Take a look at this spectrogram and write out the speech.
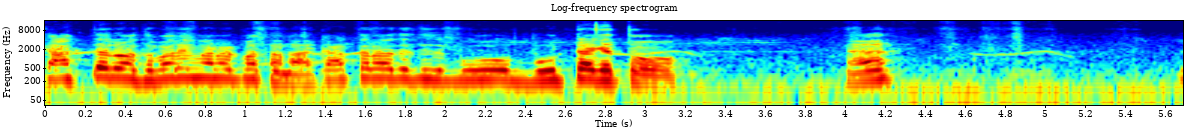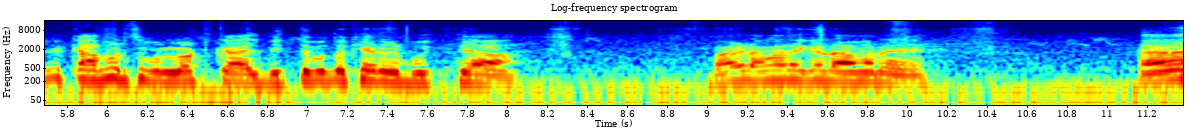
কাকতার হতে বাড়ি মারার কথা না। কাকতার হতে বুটটাকে তো। হ্যাঁ? কাপড় চোপড় লটকাইল বিত্তে বুতো খেরের বুঝতা বাড়িটা মারে কেডা আমারে হ্যাঁ?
